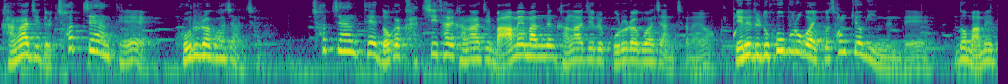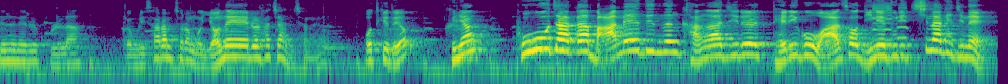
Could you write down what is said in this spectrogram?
강아지들 첫째한테 고르라고 하지 않잖아요 첫째한테 너가 같이 살 강아지 마음에 맞는 강아지를 고르라고 하지 않잖아요. 얘네들도 호불호가 있고 성격이 있는데 너 마음에 드는 애를 골라. 그러니까 우리 사람처럼 뭐 연애를 하지 않잖아요. 어떻게 돼요? 그냥 보호자가 마음에 드는 강아지를 데리고 와서 니네 둘이 친하게 지내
